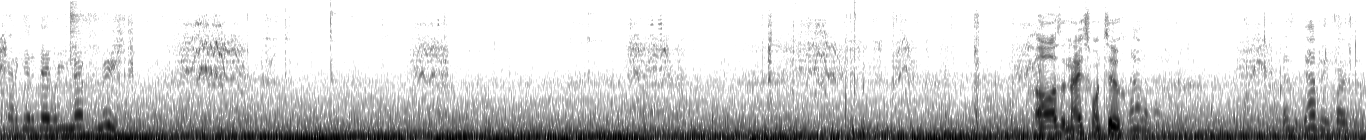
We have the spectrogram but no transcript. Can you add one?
You gotta get a day where you net for me. Oh, that's a nice one too. Another night. That's a definitely personal.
